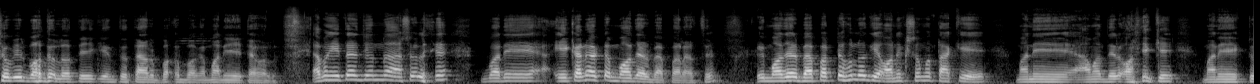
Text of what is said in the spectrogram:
ছবির বদলতেই কিন্তু তার মানে এটা হলো। এবং এটার জন্য আসলে মানে এখানেও একটা মজার ব্যাপার আছে। এই মজার ব্যাপারটা হলো গিয়ে অনেক সময় তাকে মানে আমাদের অনেকে মানে একটু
